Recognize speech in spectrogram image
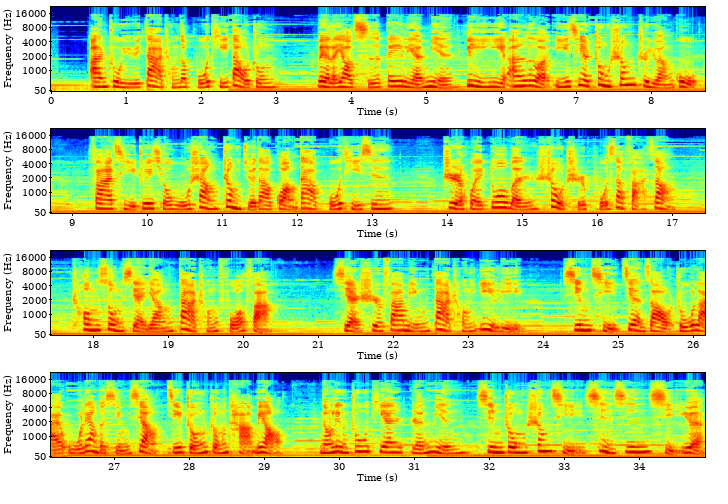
安住于大乘的菩提道中。为了要慈悲怜悯、利益安乐一切众生之缘故。发起追求无上正觉的广大菩提心，智慧多闻受持菩萨法藏，称颂显扬大乘佛法，显示发明大乘义理，兴起建造如来无量的形象及种种塔庙，能令诸天人民心中升起信心喜悦。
